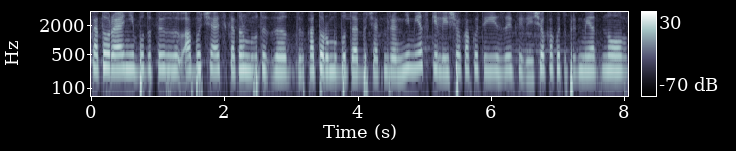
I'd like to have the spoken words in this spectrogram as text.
которые они будут обучать, которому будут, э, которому будут обучать, например, немецкий или еще какой-то язык, или еще какой-то предмет, но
